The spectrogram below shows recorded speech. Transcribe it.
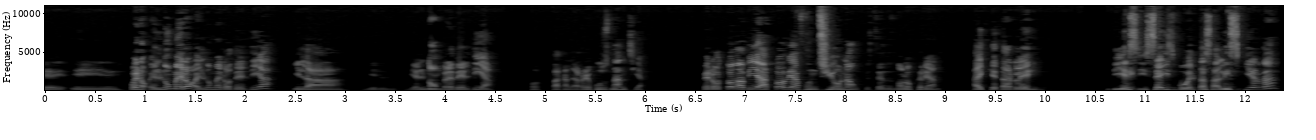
eh, y, bueno, el número, el número del día y, la, y, el, y el nombre del día, o paga la rebusnancia. Pero todavía, todavía funciona, aunque ustedes no lo crean. Hay que darle 16 vueltas a la izquierda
